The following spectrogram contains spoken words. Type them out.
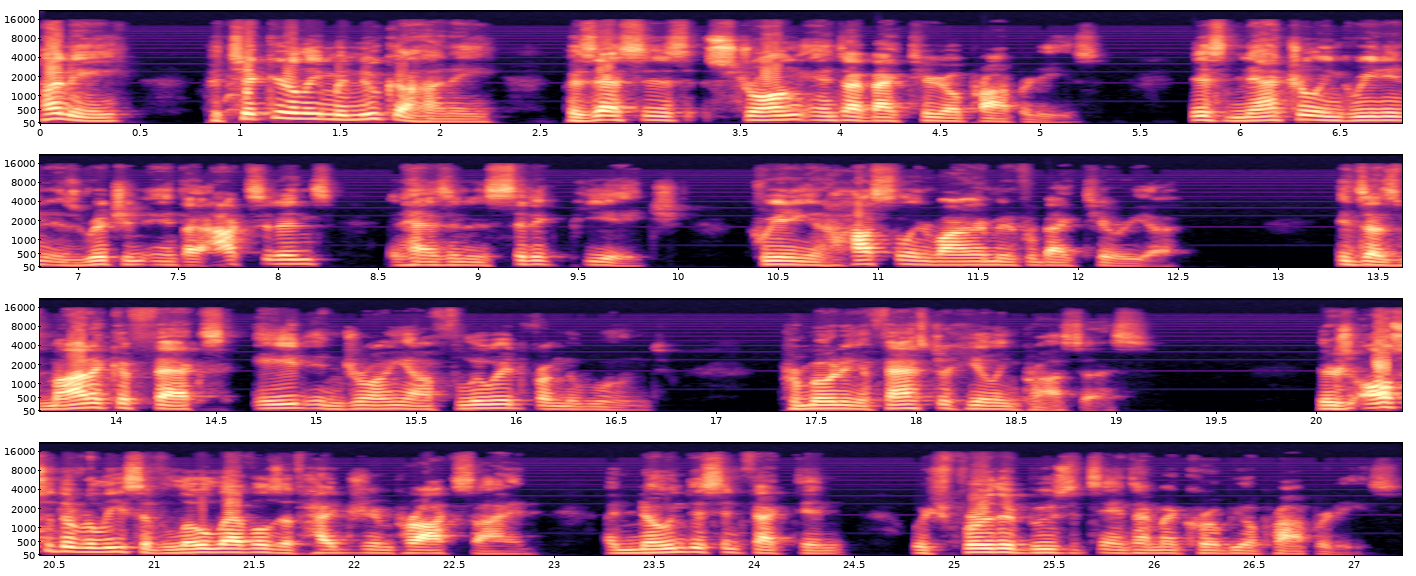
Honey, particularly Manuka honey, possesses strong antibacterial properties. This natural ingredient is rich in antioxidants and has an acidic pH, creating a hostile environment for bacteria. Its osmotic effects aid in drawing out fluid from the wound promoting a faster healing process. There's also the release of low levels of hydrogen peroxide, a known disinfectant, which further boosts its antimicrobial properties.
